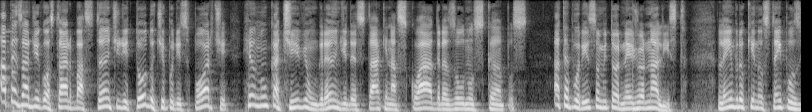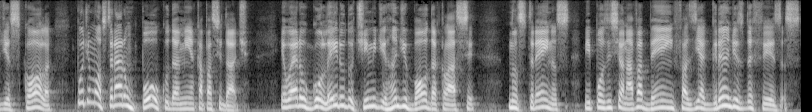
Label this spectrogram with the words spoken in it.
Apesar de gostar bastante de todo tipo de esporte, eu nunca tive um grande destaque nas quadras ou nos campos. Até por isso eu me tornei jornalista. Lembro que nos tempos de escola pude mostrar um pouco da minha capacidade. Eu era o goleiro do time de handebol da classe. Nos treinos, me posicionava bem, fazia grandes defesas,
